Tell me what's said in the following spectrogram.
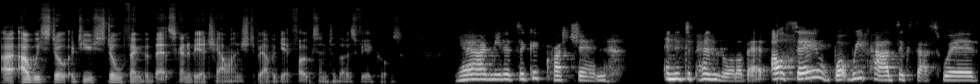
are we still? Do you still think that that's going to be a challenge to be able to get folks into those vehicles? Yeah, I mean, it's a good question, and it depends a little bit. I'll say what we've had success with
